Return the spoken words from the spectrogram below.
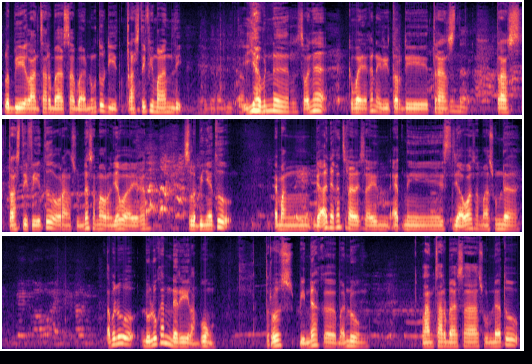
lebih lancar bahasa Bandung tuh di Trans TV malah li. Iya bener. Soalnya kebanyakan editor di Trans Sunda. Trans Trans TV itu orang Sunda sama orang Jawa ya kan. Selebihnya itu emang nggak ada kan selain etnis Jawa sama Sunda. Tapi lu dulu kan dari Lampung. Terus pindah ke Bandung. Lancar bahasa Sunda tuh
